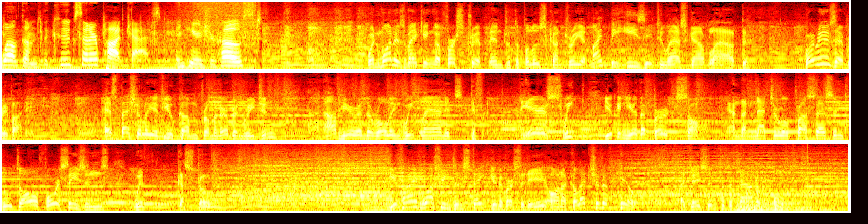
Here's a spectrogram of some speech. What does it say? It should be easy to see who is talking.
Speaker 1: Welcome to the Coug Center podcast, and here's your host.
Speaker 2: When one is making a first trip into the Palouse country, it might be easy to ask out loud, Where is everybody? Especially if you come from an urban region. And out here in the rolling wheatland, it's different. The air's sweet, you can hear the birds' song, and the natural process includes all four seasons with gusto. You find Washington State University on a collection of hills adjacent to the town of Pullman.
